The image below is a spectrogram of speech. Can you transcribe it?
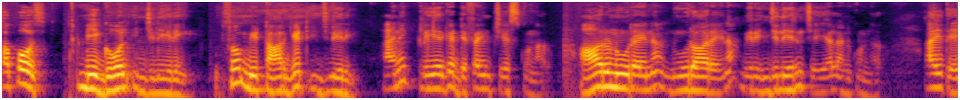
సపోజ్ మీ గోల్ ఇంజనీరింగ్. సో మీ టార్గెట్ ఇంజనీరింగ్ అని క్లియర్గా డిఫైన్ చేసుకున్నారు. ఆరు నూరైనా నూరారైనా మీరు ఇంజనీరింగ్ చేయాలనుకున్నారు. అయితే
